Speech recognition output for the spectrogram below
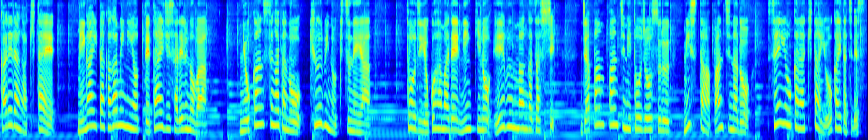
彼らが鍛え磨いた鏡によって退治されるのは女官姿の九尾の狐や当時横浜で人気の英文漫画雑誌ジャパンパンチに登場するミスターパンチなど西洋から来た妖怪たちです。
